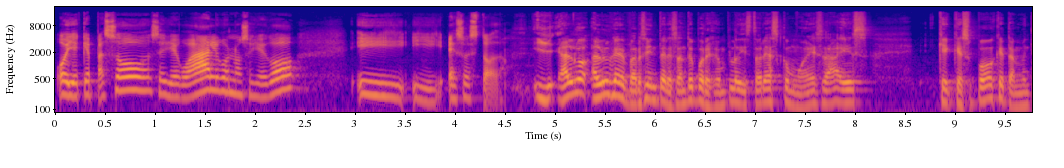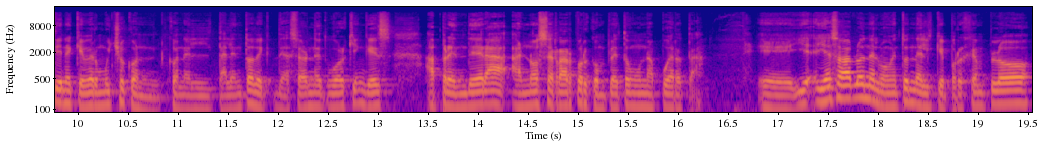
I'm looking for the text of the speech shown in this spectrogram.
Oye, ¿qué pasó? ¿Se llegó a algo? ¿No se llegó? Y, y eso es todo. Y algo, algo que me parece interesante, por ejemplo, de historias como esa es que, supongo que también tiene que ver mucho con, el talento de, hacer networking, es aprender a, no cerrar por completo una puerta. Eh, y, eso hablo en el momento en el que, por ejemplo,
